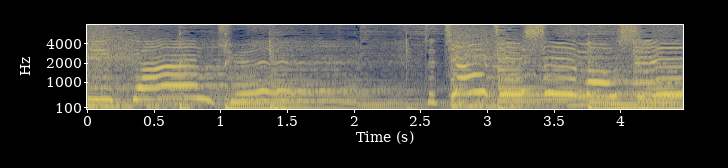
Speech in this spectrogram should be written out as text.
的感觉，这究竟是梦是？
